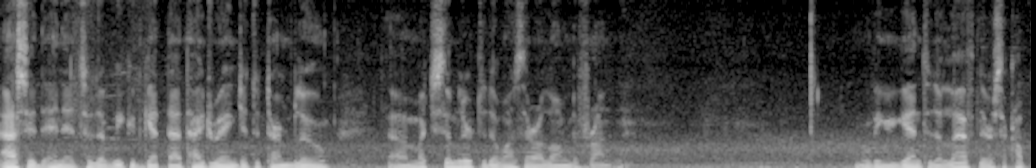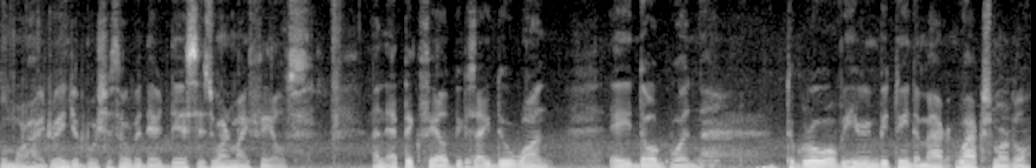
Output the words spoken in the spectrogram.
acid in it so that we could get that hydrangea to turn blue uh, much similar to the ones that are along the front. Moving again to the left there's a couple more hydrangea bushes over there. This is one of my fails an epic fail because I do want a dogwood to grow over here in between the wax myrtle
